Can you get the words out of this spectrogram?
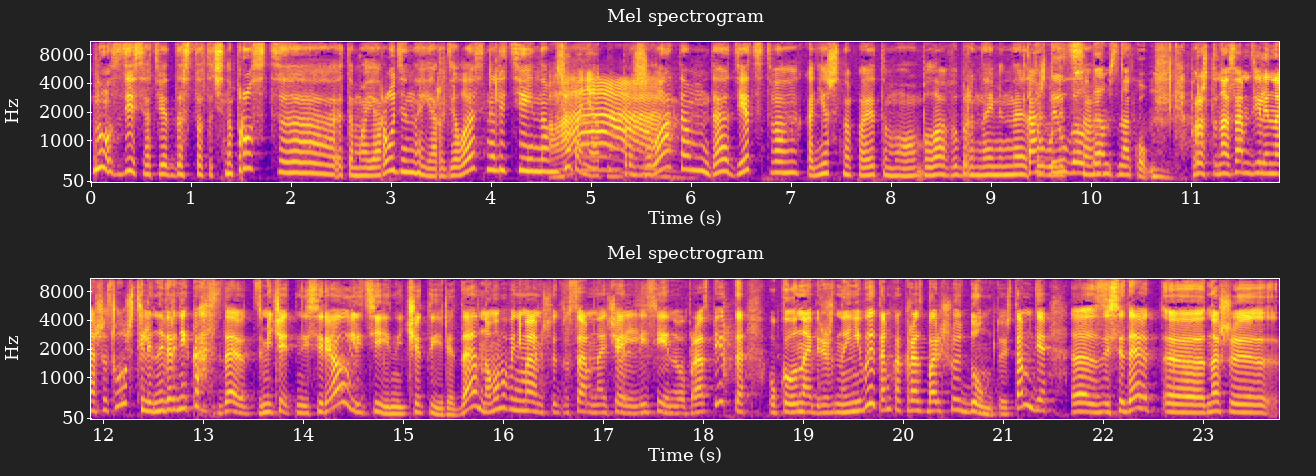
Ну, здесь ответ достаточно прост. Это моя родина, я родилась на Литейном. Все понятно. Прожила там, да, детство, конечно, поэтому была выбрана именно эта Каждый улица. угол там знаком. Просто на самом деле наши слушатели наверняка знают замечательный сериал «Литейный 4», да, но мы понимаем, что это в самом начале Литейного проспекта, около набережной Невы, там как раз большой дом. То есть там, где заседают э, наши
